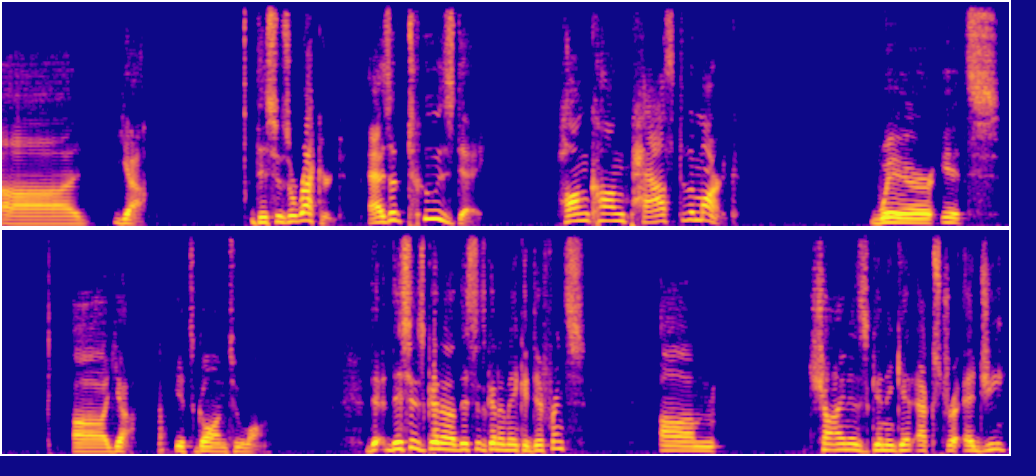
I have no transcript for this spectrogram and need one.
Uh, yeah. This is a record. As of Tuesday, Hong Kong passed the mark where it's, uh, yeah, it's gone too long. Th- this is gonna this is gonna make a difference. Um, China's gonna get extra edgy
